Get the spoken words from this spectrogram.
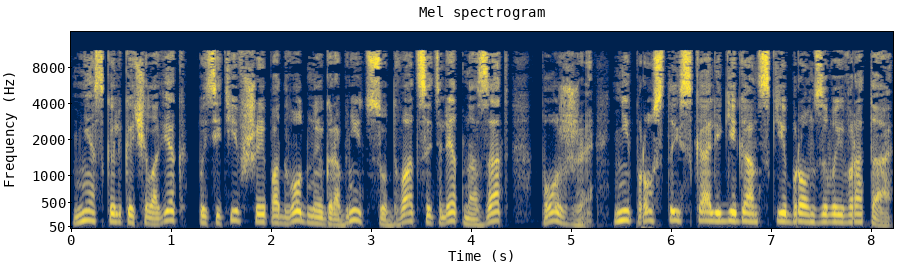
несколько человек, посетившие подводную гробницу двадцать лет назад, позже не просто искали гигантские бронзовые врата,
